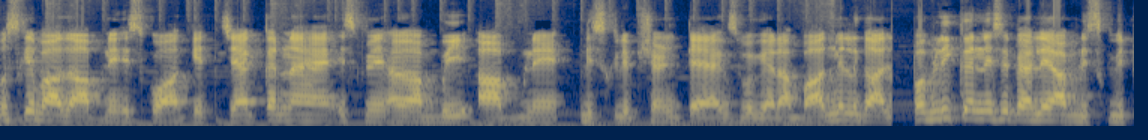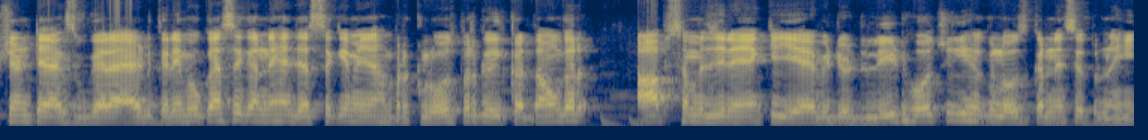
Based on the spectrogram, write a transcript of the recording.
उसके बाद आपने इसको आके चेक करना है। इसमें अभी आपने डिस्क्रिप्शन टैग्स वगैरह बाद में लगा पब्लिक करने से पहले आप डिस्क्रिप्शन टैग्स वगैरह ऐड करें। वो कैसे करने हैं? जैसे कि मैं यहाँ पर क्लोज पर क्लिक करता हूँ। अगर आप समझ रहे हैं कि ये वीडियो डिलीट हो चुकी है क्लोज करने से तो नहीं।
